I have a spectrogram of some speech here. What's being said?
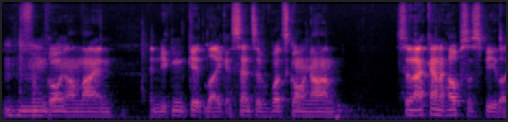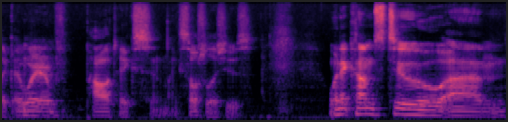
Mm-hmm. from going online, and you can get like a sense of what's going on. So that kind of helps us be like aware Mm-hmm. of politics and like social issues. When it comes to um,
